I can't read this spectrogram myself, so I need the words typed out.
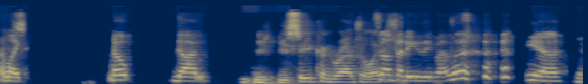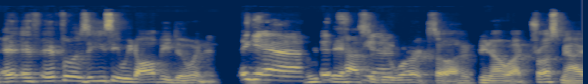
I'm like, nope, done. you, you see It's congratulations not that easy, but yeah. if, if it was easy we'd all be doing it Yeah. Everybody it's- has to yeah. do work. So uh, you know, uh, trust me, I,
